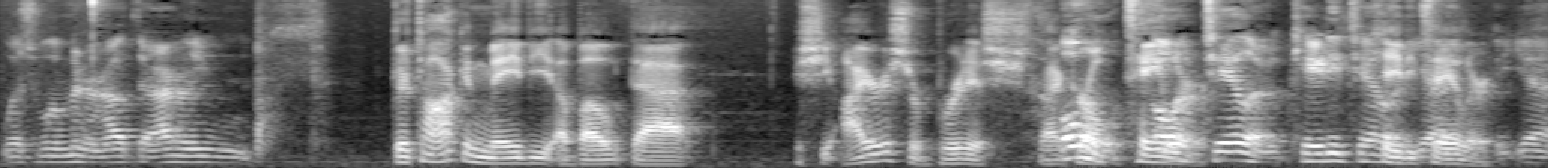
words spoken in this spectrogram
Which women are out there? I don't even. They're talking maybe about that. Is she Irish or British? That Oh, girl Taylor. Oh, Taylor. Katie Taylor. Katie yeah, Taylor. Yeah,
